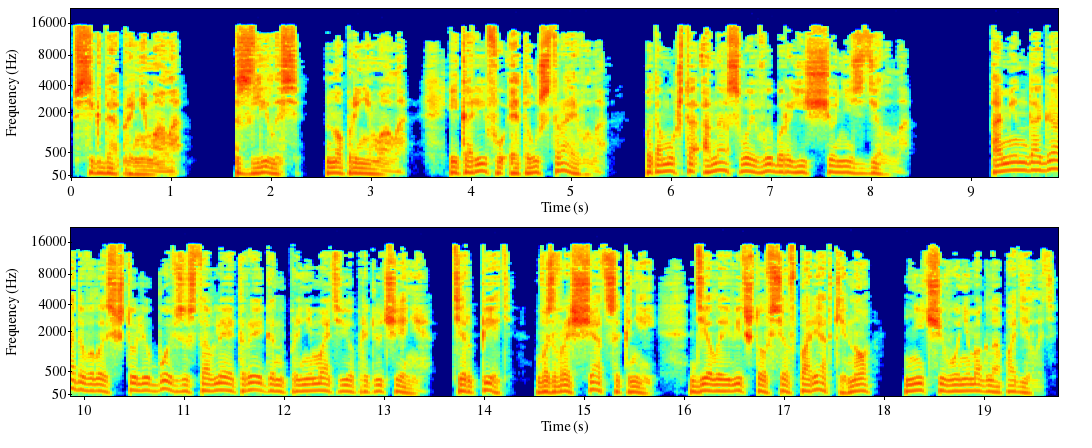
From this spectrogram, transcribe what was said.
Всегда принимала. Злилась, но принимала. И Карифу это устраивало, потому что она свой выбор еще не сделала. Амин догадывалась, что любовь заставляет Рейган принимать ее приключения, терпеть, возвращаться к ней, делая вид, что все в порядке, но ничего не могла поделать.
